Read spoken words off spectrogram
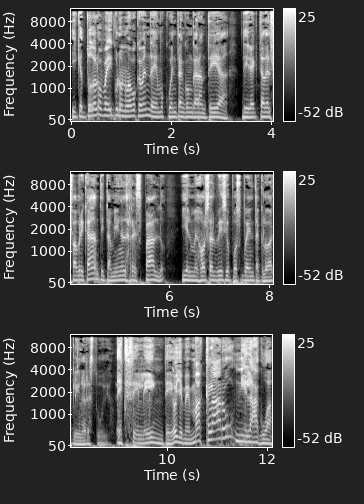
y que todos los vehículos nuevos que vendemos cuentan con garantía directa del fabricante y también el respaldo y el mejor servicio postventa que lo da Cleaner Studio. Excelente. Óyeme, más claro ni el agua.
